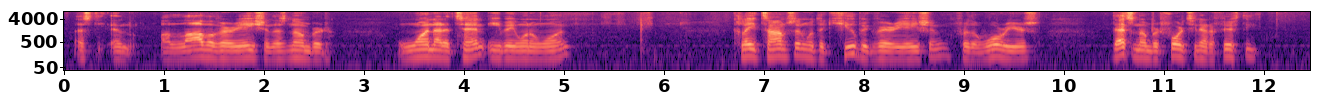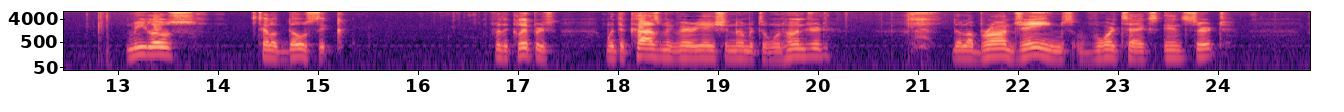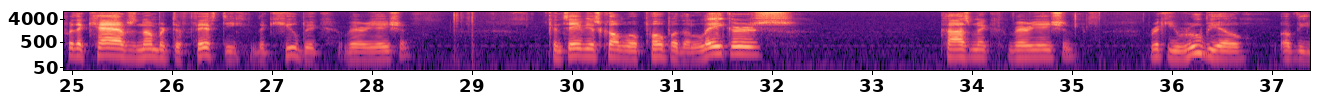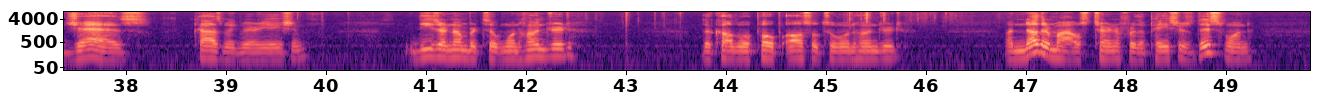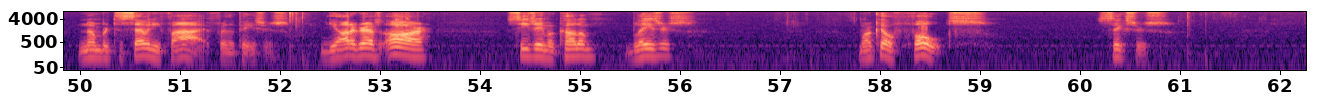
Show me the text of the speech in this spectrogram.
That's the and a lava variation. That's numbered 1 out of 10, eBay 101. Klay Thompson with the cubic variation for the Warriors. That's numbered 14 out of 50. Milos Teodosic for the Clippers with the cosmic variation numbered to 100 the LeBron James Vortex insert for the Cavs numbered to 50, the cubic variation. Kentavious Caldwell Pope of the Lakers, cosmic variation. Ricky Rubio of the Jazz, cosmic variation. These are numbered to 100. The Caldwell Pope also to 100. Another Miles Turner for the Pacers. This one numbered to 75 for the Pacers. The autographs are CJ McCollum, Blazers, Markelle Fultz, Sixers,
